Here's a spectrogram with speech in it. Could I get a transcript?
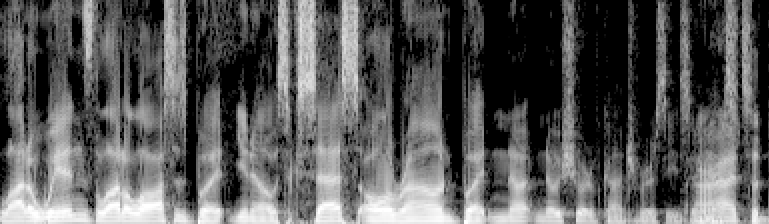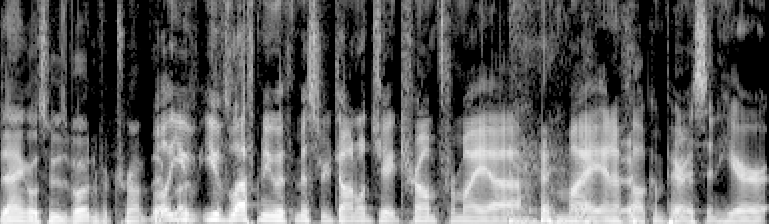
A lot of wins, a lot of losses, but you know, success all around, but not no short of controversies. So All yes. right, so Dangles, who's voting for Trump? There, Well, bud? you've you've left me with Mr. Donald J. Trump for my uh, my NFL comparison here.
